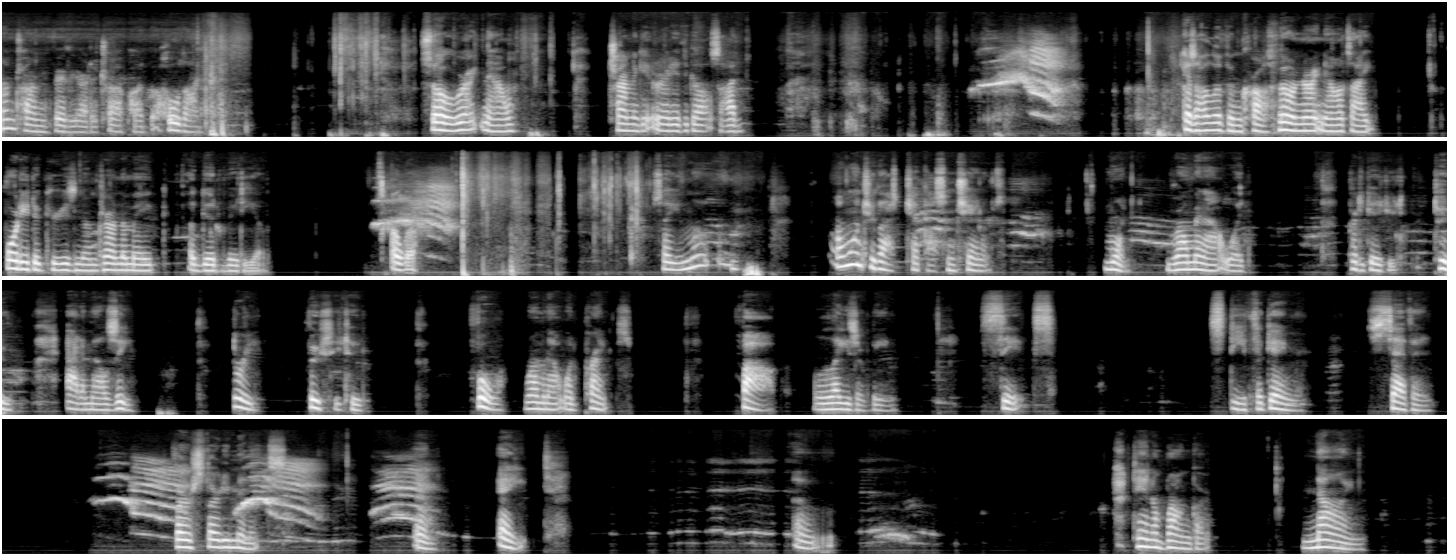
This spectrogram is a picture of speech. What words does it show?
I'm trying to figure out a tripod, but hold on. So right now, trying to get ready to go outside. Because I live in Crossville and right now it's like 40 degrees and I'm trying to make a good video. Oh well. So you move. I want you guys to check out some channels. One, Roman Atwood. Pretty good. Two, Adam LZ. 3. FouseyTube. 4. Roman Atwood Pranks. 5. LazarBeam. 6. Steve the Gamer. 7. First 30 minutes. And 8. Oh. Tanner Braungardt. 9.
